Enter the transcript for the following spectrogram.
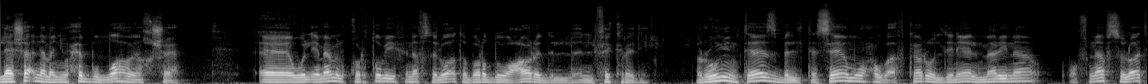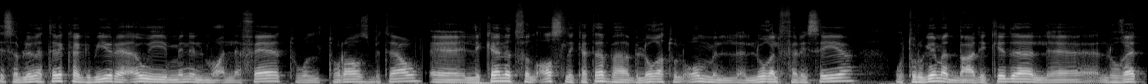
لا شأن من يحب الله ويخشاه. آه، والإمام القرطبي في نفس الوقت برضه عارض الفكرة دي. الرومي امتاز بالتسامح وبأفكاره الدينية المرنة وفي نفس الوقت ساب لنا تركة كبيرة قوي من المؤلفات والتراث بتاعه آه، اللي كانت في الأصل كتبها بلغته الأم اللغة الفارسية. وترجمت بعد كده للغات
